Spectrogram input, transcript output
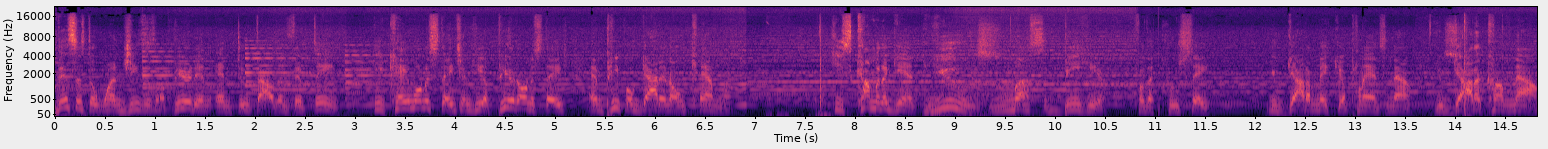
This is the one Jesus appeared in in 2015. He came on the stage and he appeared on the stage and people got it on camera. He's coming again. You must be here for the crusade. You got to make your plans now. You got to come now.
